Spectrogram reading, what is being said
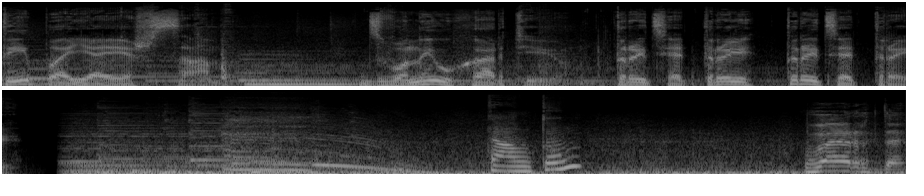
ти паяєш сам. Дзвони у Хартію 33 33. Тантум? Верде.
